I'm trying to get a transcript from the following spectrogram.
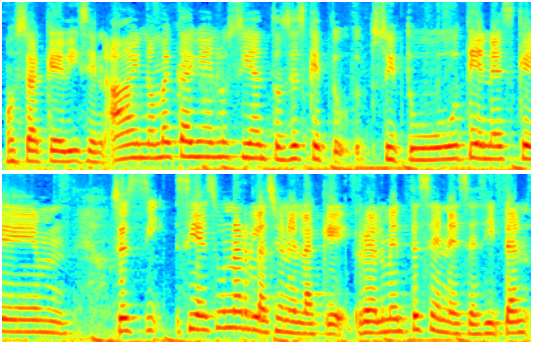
o sea, que dicen, ay, no me cae bien Lucía, entonces que tú, si tú tienes que, mm, o sea, si, si es una relación en la que realmente se necesitan,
